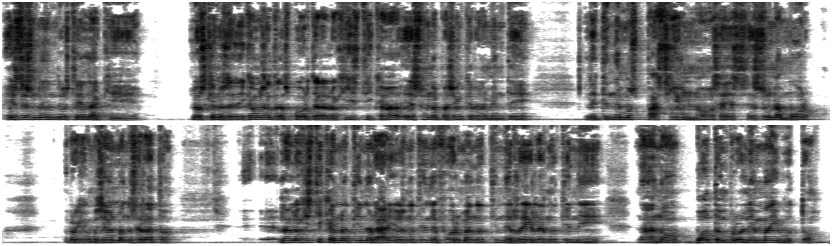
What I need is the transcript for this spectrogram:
esta es una industria en la que los que nos dedicamos al transporte, a la logística, es una pasión que realmente le tenemos pasión, ¿no? O sea, es, es un amor, porque como decía mi hermano hace rato, la logística no tiene horarios, no tiene formas, no tiene reglas, no tiene nada, ¿no? Vota un problema y votó.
